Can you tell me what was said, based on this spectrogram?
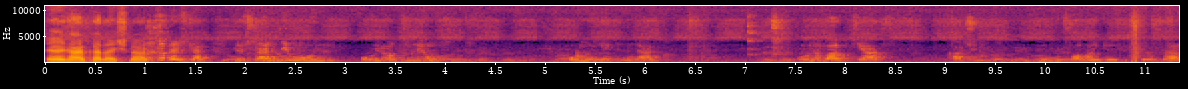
Evet arkadaşlar. Arkadaşlar gösterdiğim oyun, oyunu hatırlıyor musunuz? Oyun yerinden. Ona bakacağız. Kaç günlük falan gözüküyorsa.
